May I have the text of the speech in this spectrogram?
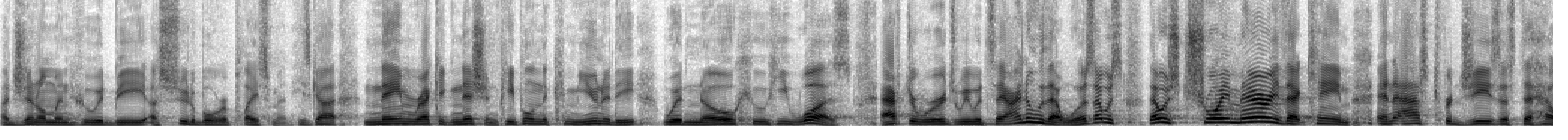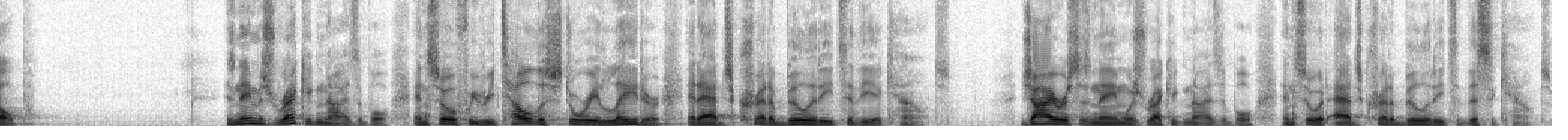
a gentleman who would be a suitable replacement. He's got name recognition. People in the community would know who he was. Afterwards, we would say, I know who that was. That was, that was Troy Mary that came and asked for Jesus to help. His name is recognizable. And so if we retell the story later, it adds credibility to the account. Jairus' name was recognizable, and so it adds credibility to this account.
